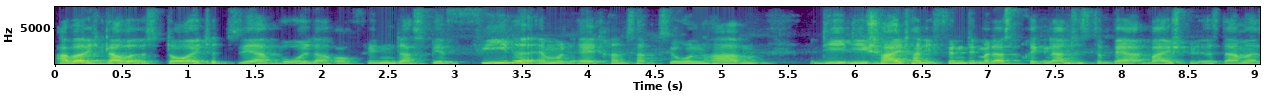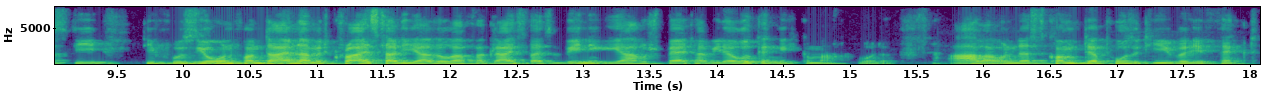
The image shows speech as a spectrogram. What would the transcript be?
Aber ich glaube, es deutet sehr wohl darauf hin, dass wir viele M&A-Transaktionen haben, die, die scheitern. Ich finde immer das prägnanteste Beispiel ist damals die, die Fusion von Daimler mit Chrysler, die ja sogar vergleichsweise wenige Jahre später wieder rückgängig gemacht wurde. Aber, und das kommt der positive Effekt,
